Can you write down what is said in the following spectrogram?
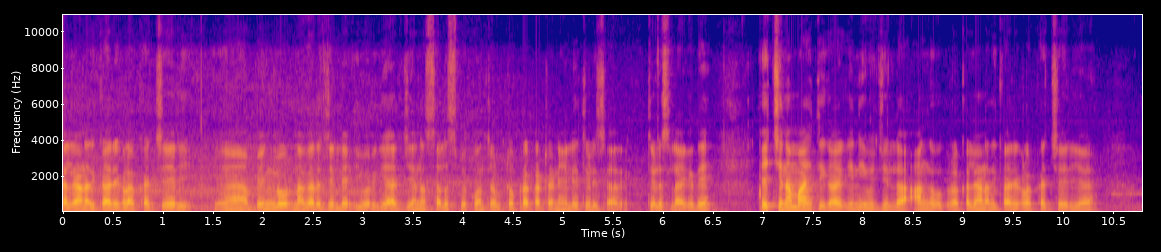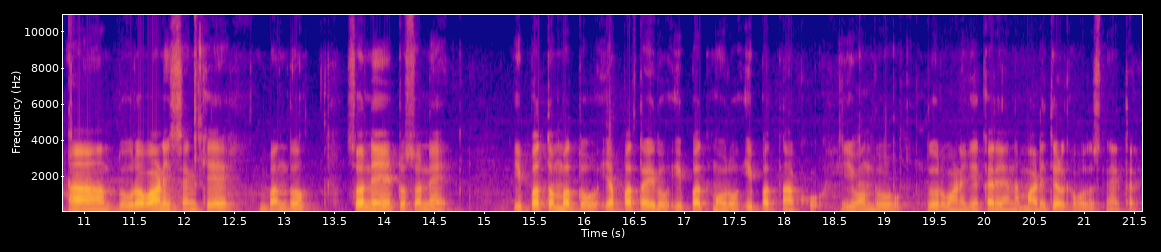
ಕಲ್ಯಾಣಾಧಿಕಾರಿಗಳ ಕಚೇರಿ ಬೆಂಗಳೂರು ನಗರ ಜಿಲ್ಲೆ ಇವರಿಗೆ ಅರ್ಜಿಯನ್ನು ಸಲ್ಲಿಸಬೇಕು ಅಂತ ಹೇಳ್ಬಿಟ್ಟು ಪ್ರಕಟಣೆಯಲ್ಲಿ ತಿಳಿಸ, ತಿಳಿಸಲಾಗಿದೆ. ಹೆಚ್ಚಿನ ಮಾಹಿತಿಗಾಗಿ ನೀವು ಜಿಲ್ಲಾ ಅಂಗವಿಕಲ ಕಲ್ಯಾಣಾಧಿಕಾರಿಗಳ ಕಚೇರಿಯ ದೂರವಾಣಿ ಸಂಖ್ಯೆ ಬಂದು ಸೊನ್ನೆ ಎಂಟು ಸೊನ್ನೆ ಇಪ್ಪತ್ತೊಂಬತ್ತು ಎಪ್ಪತ್ತೈದು ಇಪ್ಪತ್ತ್ಮೂರು ಇಪ್ಪತ್ತ್ನಾಲ್ಕು ಈ ಒಂದು ದೂರವಾಣಿಗೆ ಕರೆಯನ್ನು ಮಾಡಿ ತಿಳ್ಕೊಬೋದು ಸ್ನೇಹಿತರೆ.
